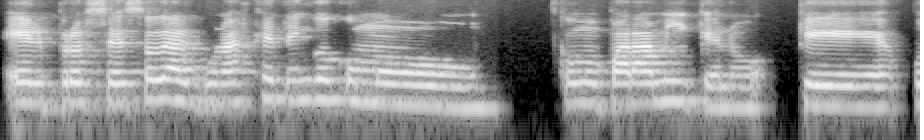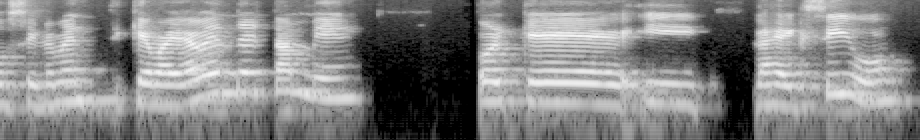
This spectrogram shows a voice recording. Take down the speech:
el proceso de algunas que tengo como, como para mí, que no, que posiblemente, que vaya a vender también, porque, y las exhibo,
